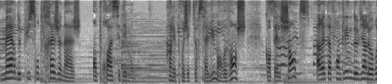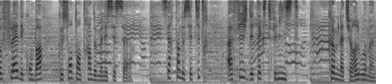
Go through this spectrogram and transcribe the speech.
mère depuis son très jeune âge, en proie à ses démons. Quand les projecteurs s'allument, en revanche, quand elle chante, Aretha Franklin devient le reflet des combats que sont en train de mener ses sœurs. Certains de ses titres affichent des textes féministes, comme Natural Woman.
